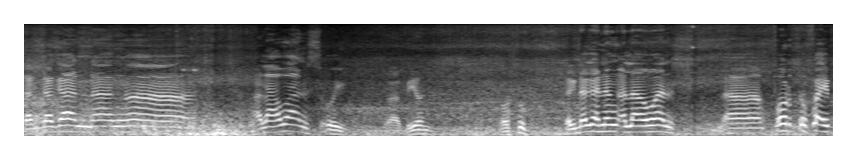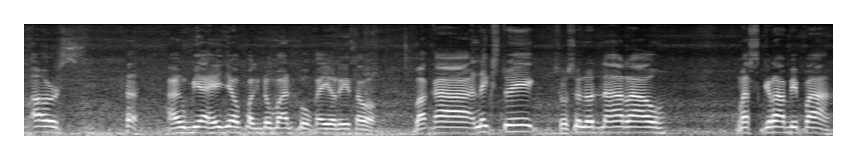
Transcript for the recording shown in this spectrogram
Dagdagan ng ah, allowance. Uy, grabe yun. Dagdagan ng allowance na 4 to 5 hours ang biyahe nyo pag dumaan po kayo rito. Baka next week, susunod na araw, mas grabe pa.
